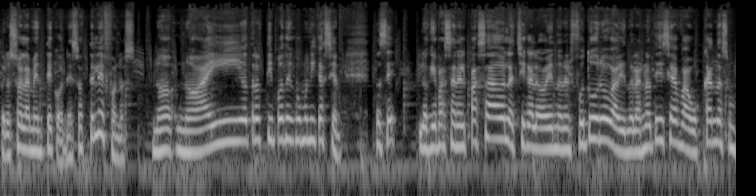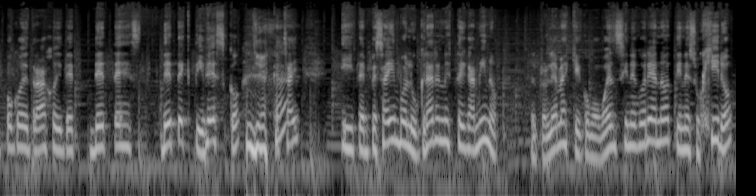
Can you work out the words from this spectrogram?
pero solamente con esos teléfonos. No, no hay otros tipos de comunicación. Entonces, lo que pasa en el pasado, la chica lo va viendo en el futuro, va viendo las noticias, va buscando, hace un poco de trabajo de, de- de- detectivesco. ¿cachai? Y te empezás a involucrar en este camino. El problema es que como buen cine coreano tiene su giro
